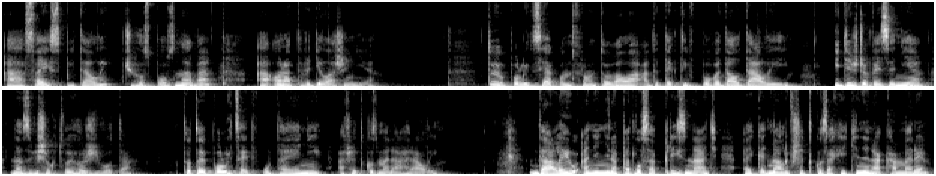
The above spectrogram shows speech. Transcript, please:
a sa jej spýtali, či ho spoznáva a ona tvrdila, že nie. Tu ju policia konfrontovala a detektív povedal Dali, ideš do väzenia na zvyšok tvojho života. Toto je policajt v utajení a všetko sme nahrali. Dále ju ani nenapadlo sa priznať, aj keď mali všetko zachytené na kamere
